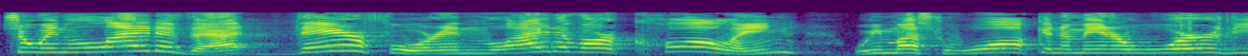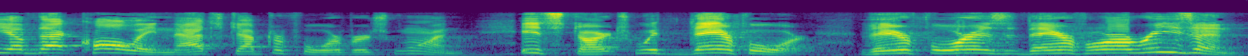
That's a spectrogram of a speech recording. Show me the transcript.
So, in light of that, therefore, in light of our calling, we must walk in a manner worthy of that calling. That's chapter 4, verse 1. It starts with therefore. Therefore is there for a reason.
